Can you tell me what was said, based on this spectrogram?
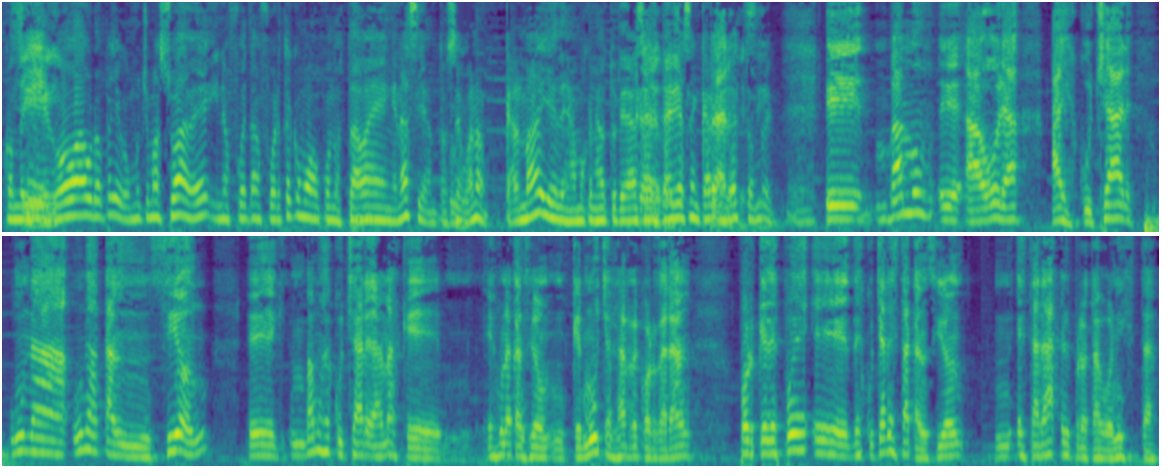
Cuando Sí. llegó a Europa llegó mucho más suave y no fue tan fuerte como cuando estaba en, en Asia. Entonces, bueno, calma y dejamos que las autoridades Claro sanitarias sí, se encarguen claro de esto, sí. hombre. Eh, vamos eh, ahora a escuchar una, una canción. eh, vamos a escuchar, además, que es una canción que muchas la recordarán, porque después eh, de escuchar esta canción mm, estará el protagonista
